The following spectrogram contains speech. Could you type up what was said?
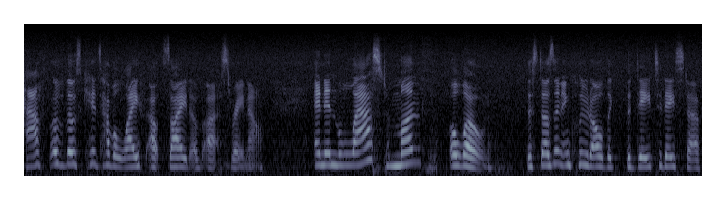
half of those kids have a life outside of us right now. And in the last month alone, this doesn't include all the day to day stuff,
